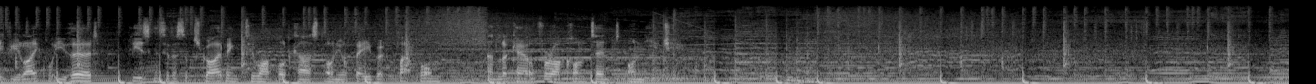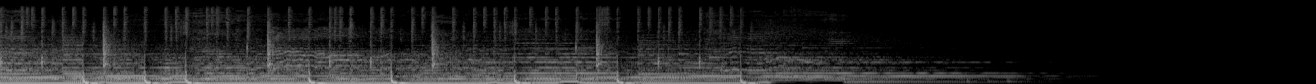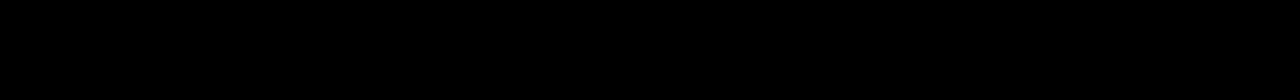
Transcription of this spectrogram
If you like what you heard, please consider subscribing to our podcast on your favourite platform and look out for our content on YouTube.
